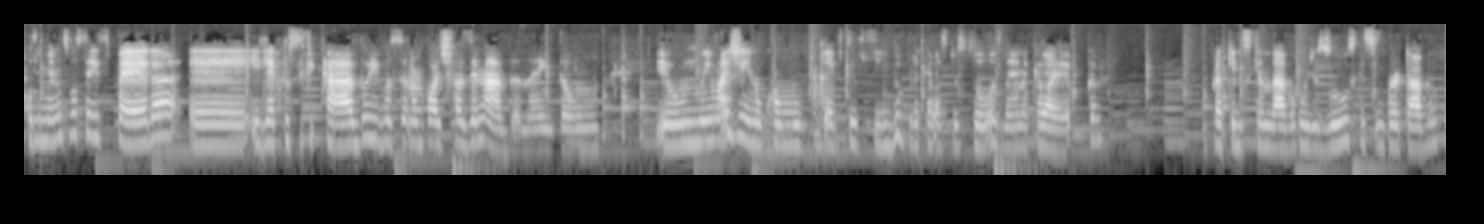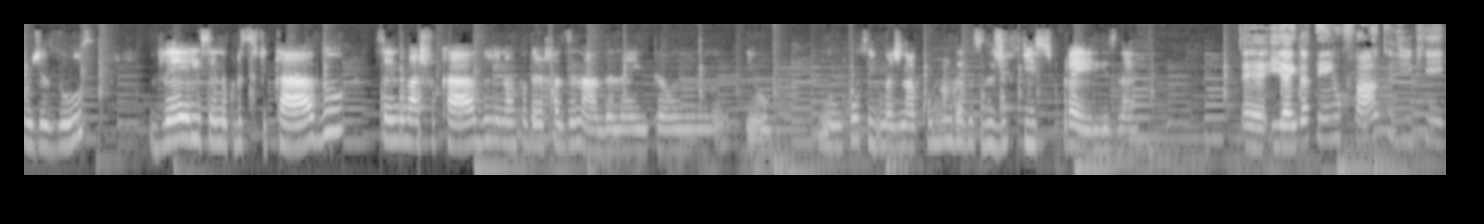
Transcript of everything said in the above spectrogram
quando menos você espera, é, ele é crucificado e você não pode fazer nada, né? Então eu não imagino como deve ter sido para aquelas pessoas, né, naquela época, para aqueles que andavam com Jesus, que se importavam com Jesus, ver ele sendo crucificado, sendo machucado e não poder fazer nada, né? Então eu não consigo imaginar como deve ter sido difícil para eles, né? É, e ainda tem o fato de que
